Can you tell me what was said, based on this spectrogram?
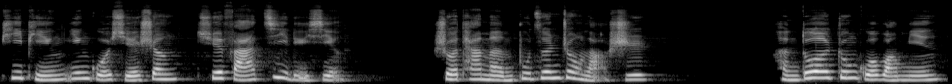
批评英国学生缺乏纪律性，说他们不尊重老师。很多中国网民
